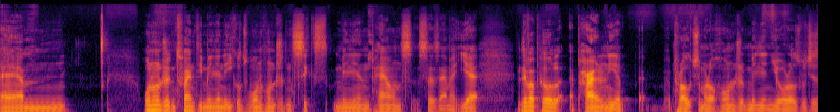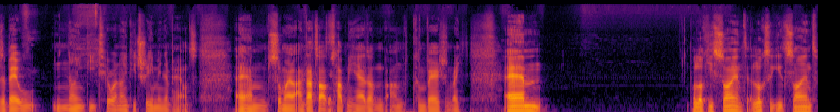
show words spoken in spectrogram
Um, 120 million equals 106 million pounds, says Emma. Yeah, Liverpool apparently approached them at 100 million euros, which is about 92 or 93 million pounds, um, somewhere, and that's all the top of my head on, on conversion rate. Um, but look, he signed. It looks like he signed.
